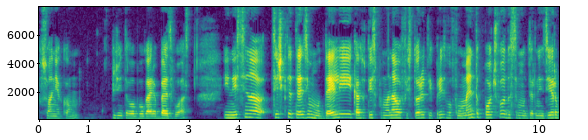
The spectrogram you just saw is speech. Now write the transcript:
послания към жените в България без власт. И наистина всичките тези модели, както ти спомена в историята и приз, в момента почва да се модернизира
